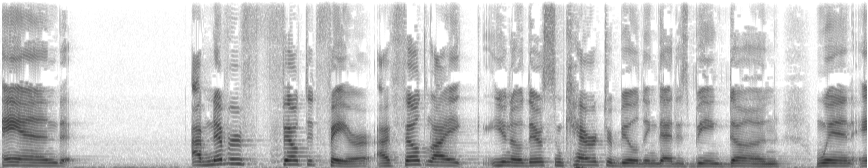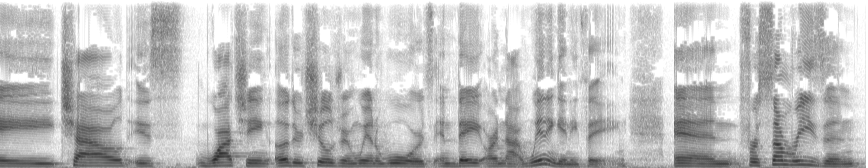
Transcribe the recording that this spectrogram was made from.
And I've never felt it fair. I felt like, you know, there's some character building that is being done when a child is watching other children win awards and they are not winning anything. And for some reason,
